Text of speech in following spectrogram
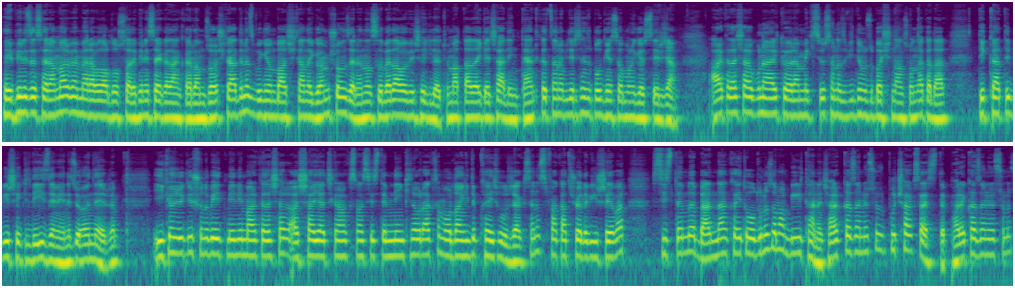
Hepinize selamlar ve merhabalar dostlar. Hepiniz tekrardan kanalımıza hoş geldiniz. Bugün başlıktan da görmüş olduğunuz üzere nasıl bedava bir şekilde tüm hatlarda geçerli internet kazanabilirsiniz. Bugün size bunu göstereceğim. Arkadaşlar bunu eğer ki öğrenmek istiyorsanız videomuzu başından sonuna kadar dikkatli bir şekilde izlemenizi öneririm. İlk öncelikle şunu belirtmeliyim arkadaşlar. Aşağıya açıklama kısmına sistemin linkini bıraktım. Oradan gidip kayıt olacaksınız. Fakat şöyle bir şey var. Sistemde benden kayıt olduğunuz zaman bir tane çark kazanıyorsunuz. Bu çark sayesinde para kazanıyorsunuz.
